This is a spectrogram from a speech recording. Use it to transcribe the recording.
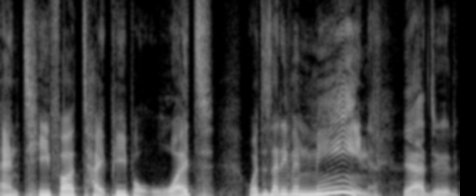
Antifa type people. What? What does that even mean? Yeah, dude.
